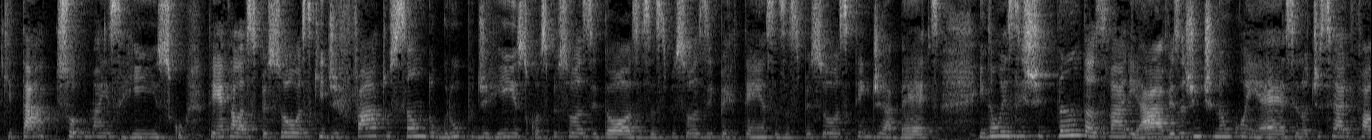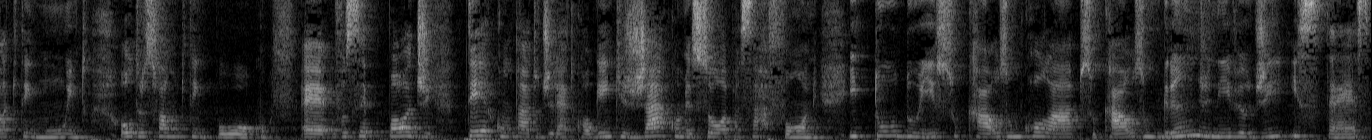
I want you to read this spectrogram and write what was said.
que tá sob mais risco. Tem aquelas pessoas que de fato são do grupo de risco, as pessoas idosas, as pessoas hipertensas, as pessoas que têm diabetes. Então existe tantas variáveis, a gente não conhece, noticiário fala que tem muito, outros falam que tem pouco. É, você pode ter contato direto com alguém que já começou a passar fome e tudo isso causa um colapso, causa um grande nível de estresse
